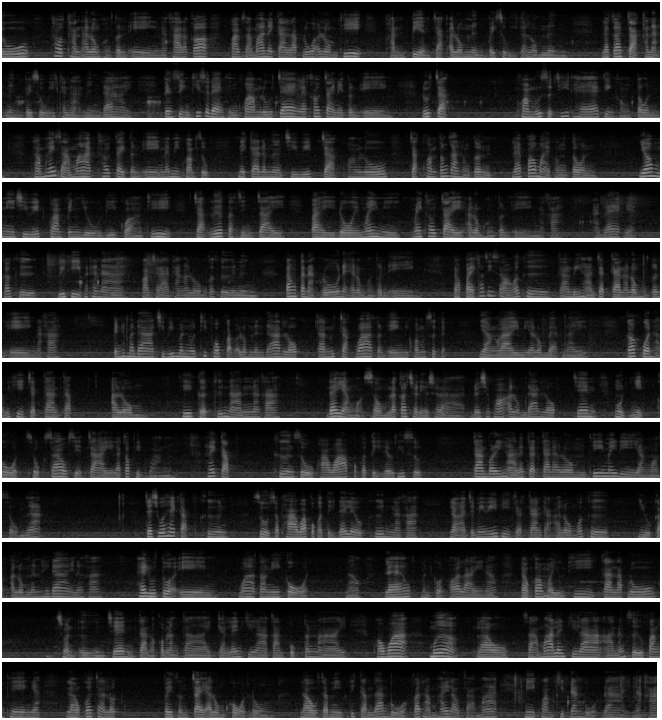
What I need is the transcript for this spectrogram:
รู้เท่าทันอารมณ์ของตนเองนะคะ แล้วก็ความสามารถในการรับรู้อารมณ์ที่ผันเปลี่ยนจากอารมณ์หนึ่งไปสู่อีกอารมณ์หนึ่ง แล้วก็จากขณะหนึ่งไปสู่อีกขณะหนึ่งได้ เป็นสิ่งที่แสดงถึงความรู้แจ้งและเข้าใจในตนเอง รู้จักความรู้สึกที่แท้จริงของตนทำให้สามารถเข้าใจตนเองและมีความสุข ในการดำเนินชีวิตจากความรู้ จากความต้องการของตนและเป้าหมายของตน ย่อมมีชีวิตความเป็นอยู่ดีกว่าที่จะเลือกตัดสินใจไปโดยไม่มีไม่เข้าใจอารมณ์ของตนเองนะคะ อันแรกเนี่ยก็คือวิธีพัฒนาความฉลาดทางอารมณ์ก็คือ 1. ต้องตระหนักรู้ในอารมณ์ของตนเอง ต่อไปข้อที่ 2 ก็คือ การบริหารจัดการอารมณ์ของตนเองนะคะ เป็นธรรมดาชีวิตมนุษย์ที่พบกับอารมณ์ในด้านลบ การรู้จักว่าตนเองมีความรู้สึกอย่างไรมีอารมณ์แบบไหน ก็ควรหาวิธีจัดการกับอารมณ์ที่เกิดขึ้นนั้นนะคะ ได้อย่างเหมาะสมและก็เฉลียวฉลาด โดยเฉพาะอารมณ์ด้านลบ เช่น หงุดหงิดโกรธโศกเศร้าเสียใจและก็ผิดหวัง ให้กลับคืนสู่ภาวะปกติเร็วที่สุด การบริหารและจัดการอารมณ์ที่ไม่ดีอย่างเหมาะสมนะ จะช่วยให้กลับคืนสู่สภาวะปกติได้เร็วขึ้นนะคะ เราอาจจะมีวิธีจัดการกับอารมณ์ก็คือ อยู่กับอารมณ์นั้นให้ได้นะคะ ให้รู้ตัวเองว่าตอนนี้โกรธเนาะแล้วมันโกรธเพราะอะไรนะ เราก็มาอยู่ที่การรับรู้ส่วนอื่น เช่น การออกกำลังกาย การเล่นกีฬา การปลูกต้นไม้ เพราะว่าเมื่อเราสามารถเล่นกีฬา อ่านหนังสือ ฟังเพลงเนี่ย เราก็จะลด ไปสนใจอารมณ์โกรธลง เราจะมีพฤติกรรมด้านบวก ก็ทำให้เราสามารถมีความคิดด้านบวกได้นะคะ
